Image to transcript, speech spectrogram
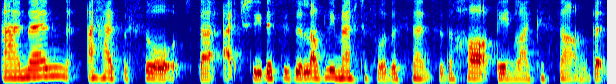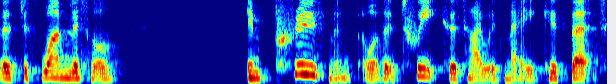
And then I had the thought that actually this is a lovely metaphor, the sense of the heart being like a sun, but there's just one little improvement or the tweak that I would make is that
